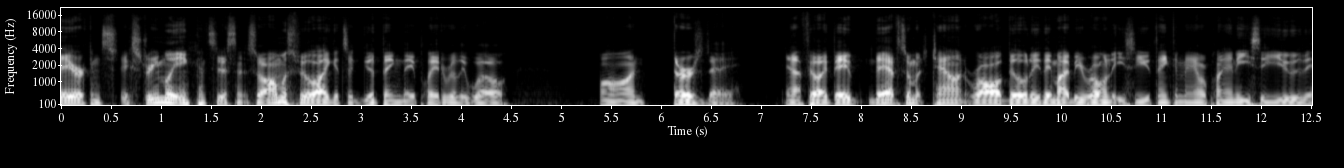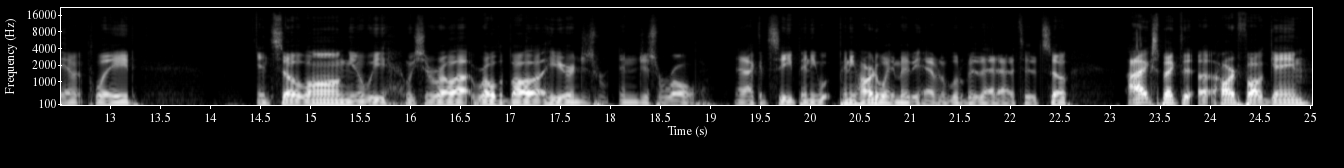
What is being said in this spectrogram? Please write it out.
they are cons- extremely inconsistent. So I almost feel like it's a good thing they played really well on Thursday. And I feel like they they have so much talent, raw ability. They might be rolling to ECU thinking, man, we're playing ECU. They haven't played in so long. You know, we, we should roll out roll the ball out here and just and just roll. And I could see Penny Penny Hardaway maybe having a little bit of that attitude. So I expect a hard fought game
